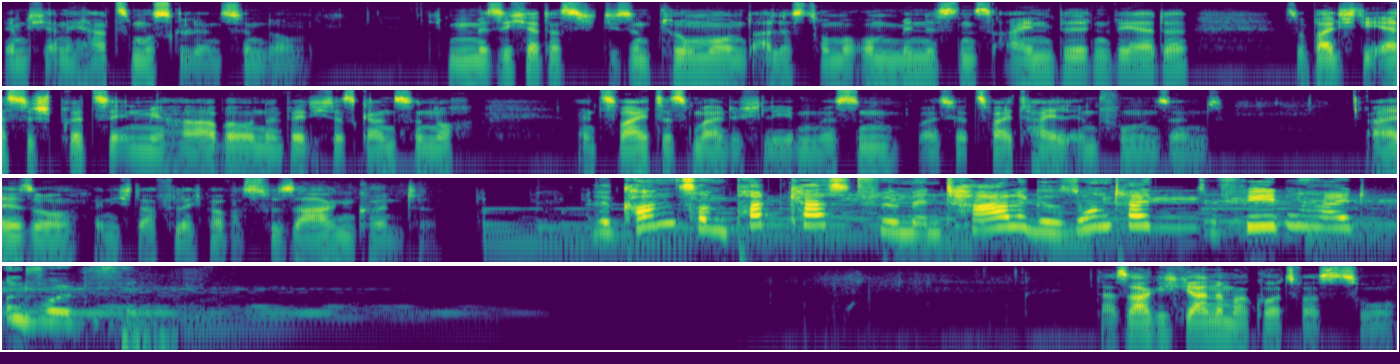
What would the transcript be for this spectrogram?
nämlich eine Herzmuskelentzündung. Ich bin mir sicher, dass ich die Symptome und alles drumherum mindestens einbilden werde, sobald ich die erste Spritze in mir habe und dann werde ich das Ganze noch ein zweites Mal durchleben müssen, weil es ja zwei Teilimpfungen sind. Also, wenn ich da vielleicht mal was zu sagen könnte. Willkommen zum Podcast für mentale Gesundheit, Zufriedenheit und Wohlbefinden. Da sage ich gerne mal kurz was zu.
